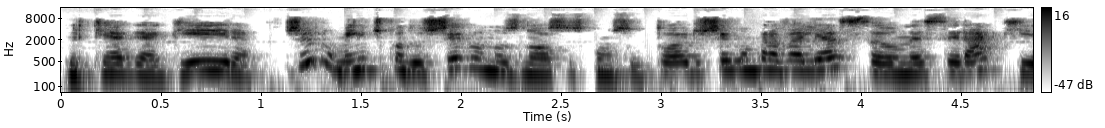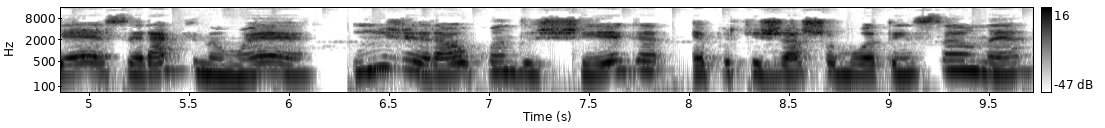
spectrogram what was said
porque a gagueira, geralmente quando chegam nos nossos consultórios, chegam para avaliação, né? Será que é? Será que não é? Em geral, quando chega, é porque já chamou atenção, né?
